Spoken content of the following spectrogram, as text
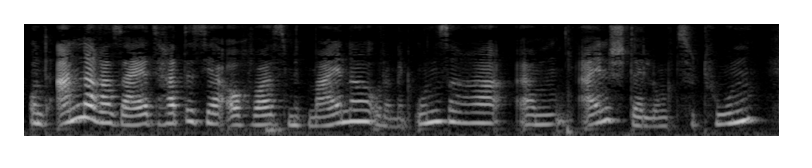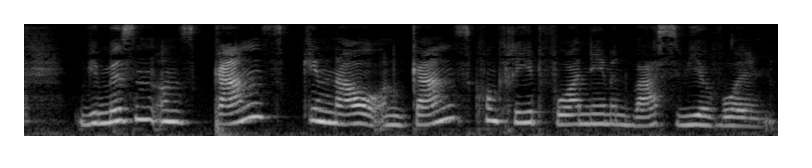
Und andererseits hat es ja auch was mit meiner oder mit unserer ähm, Einstellung zu tun. Wir müssen uns ganz genau und ganz konkret vornehmen, was wir wollen.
